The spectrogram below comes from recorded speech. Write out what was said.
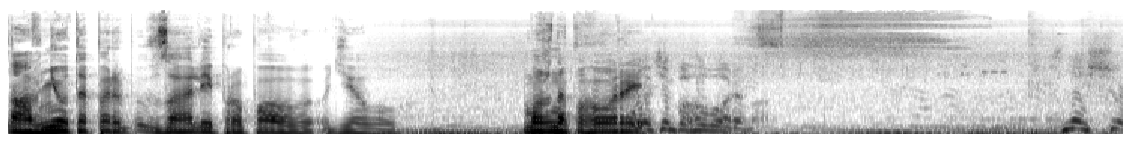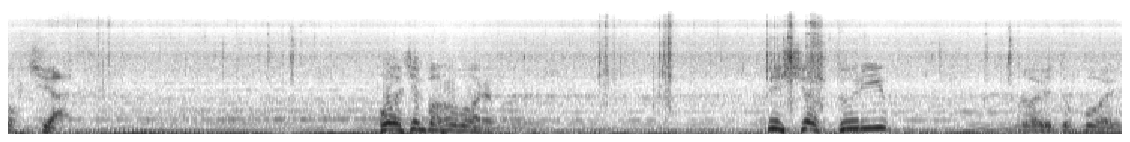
А, в нього тепер взагалі пропав діалог. Можна поговорити. Потім поговоримо. Знайшов час. Потім поговоримо. Ти що здурів? Зброю тобою.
